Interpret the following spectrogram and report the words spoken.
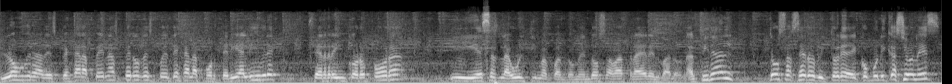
logra despejar apenas, pero después deja la portería libre, se reincorpora y esa es la última cuando Mendoza va a traer el balón. Al final, 2 a 0 victoria de Comunicaciones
